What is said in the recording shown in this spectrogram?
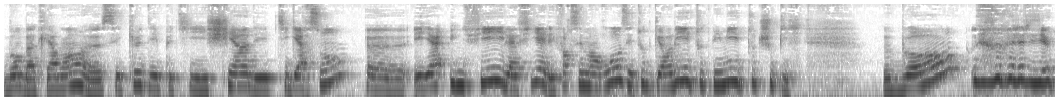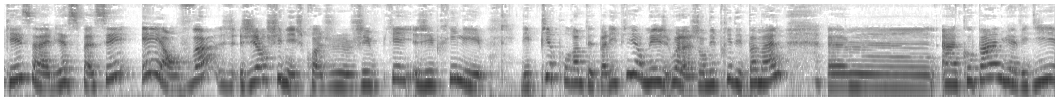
Bon bah clairement euh, c'est que des petits chiens, des petits garçons. Euh, et il y a une fille, la fille elle est forcément rose et toute girly et toute mimi et toute choupie. Euh, bon, j'ai dit ok, ça va bien se passer. Et enfin, j'ai enchaîné, je crois. J'ai pris les, pires programmes, peut-être pas les pires, mais voilà, j'en ai pris des pas mal. un copain lui avait dit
